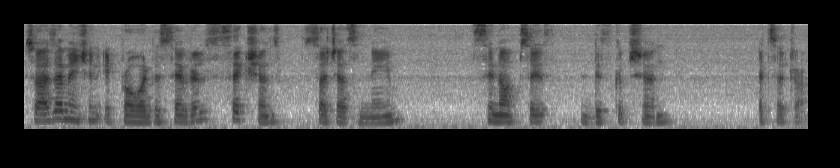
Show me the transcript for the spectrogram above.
So as I mentioned it provides several sections such as name synopsis description etc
